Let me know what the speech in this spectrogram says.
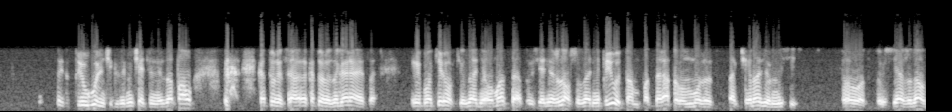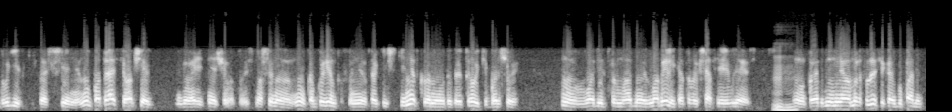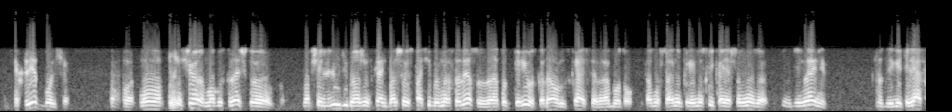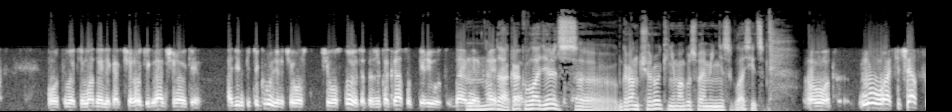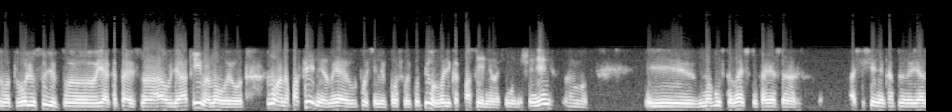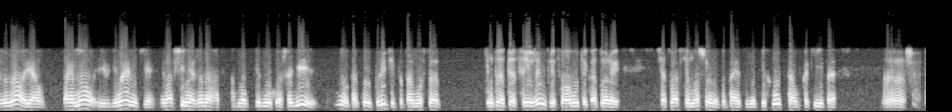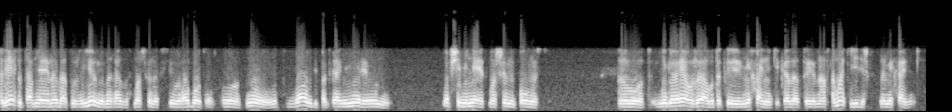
этот треугольничек замечательный запал, который, который загорается при блокировке заднего моста. То есть я не ожидал, что задний привод там под Саратовым может так чернозем месить. Вот. То есть я ожидал других каких-то ощущений. Ну, по трассе вообще говорить нечего. То есть машина, ну, конкурентов у нее практически нет, кроме вот этой тройки большой. Ну, владельцем одной из моделей, которых сейчас я являюсь. Uh-huh. Ну, поэтому у меня в Мерседесе как бы память тех лет больше. Вот. Но еще могу сказать, что вообще люди должны сказать большое спасибо Мерседесу за тот период, когда он с Крайслер работал. Потому что они принесли, конечно, много в дизайне, в двигателях, вот в эти модели, как Cherokee, Grand Cherokee. Один пятикрузер чего чего стоит, это же как раз вот период. Ну да, как владелец Гранд э, Чироки не могу с вами не согласиться. Вот. Ну, а сейчас, вот, волю судеб, э, я катаюсь на Audi A3, на новый вот. Ну, она последняя, но я вот осенью прошлой купил, вроде как последняя на сегодняшний день. Вот. И могу сказать, что, конечно, ощущения, которые я ожидал, я поймал и в динамике, и вообще не ожидал от 22 лошадей, ну, такой прыти, потому что вот этот тест-режим пресловутый, который сейчас во все машины пытаются запихнуть, там какие-то э, шалеты, там я иногда тоже езжу на разных машинах в силу работы. Вот. Ну, вот в Audi, по крайней мере, он вообще меняет машины полностью. Вот. Не говоря уже о вот этой механике, когда ты на автомате едешь как на механике.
